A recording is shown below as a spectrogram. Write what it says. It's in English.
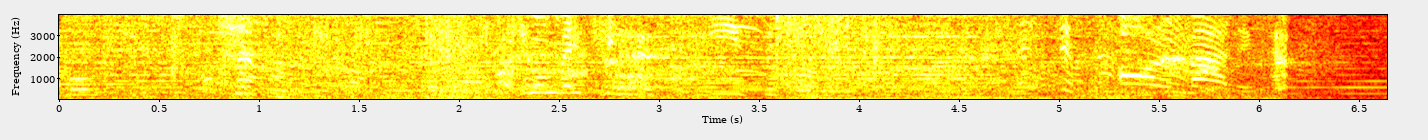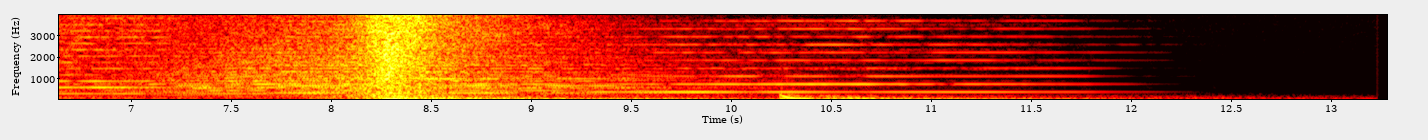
triple. You're making this easy for me.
